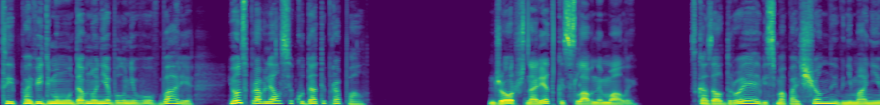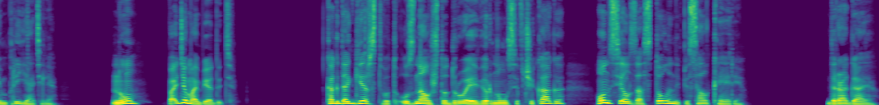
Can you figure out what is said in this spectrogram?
Ты, по-видимому, давно не был у него в баре, и он справлялся, куда ты пропал. Джордж на редкость славный малый, сказал Дроя, весьма польщенный вниманием приятеля. Ну, пойдем обедать. Когда Герствуд узнал, что Друэ вернулся в Чикаго, он сел за стол и написал Кэрри. «Дорогая,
